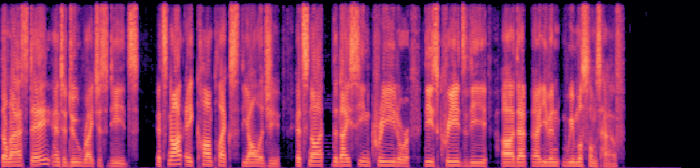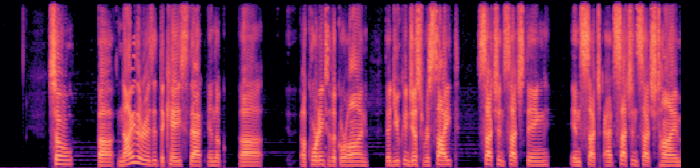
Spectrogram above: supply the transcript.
the last day, and to do righteous deeds. It's not a complex theology. It's not the Nicene Creed or these creeds the, uh, that uh, even we Muslims have. So, uh, neither is it the case that, in the, uh, according to the Quran, that you can just recite such and such thing in such at such and such time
